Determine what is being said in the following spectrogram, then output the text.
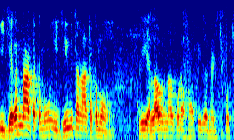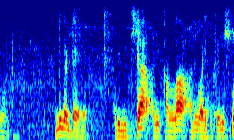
ఈ జగన్నాటకము ఈ జీవిత నాటకము అది ఎలా ఉన్నా కూడా హ్యాపీగా నడిచిపోతూ ఉంటుంది. ఎందుకంటే అది మిథ్య అది కళ్ళ అని వాడికి తెలుస్తూ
